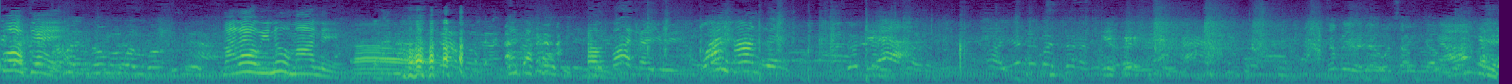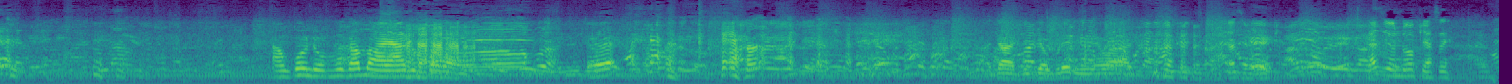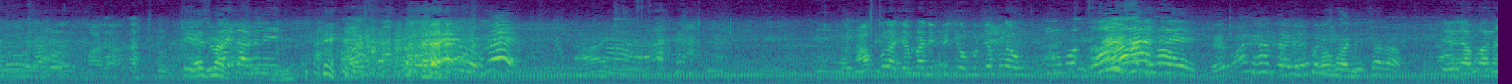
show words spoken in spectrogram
Forty. Malawi no money. Ah. Leta forty. One hundred. Yeah. Ankondo mukabaya atu. Kazi bwana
